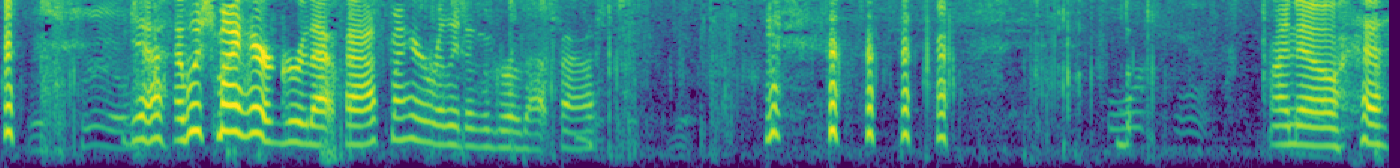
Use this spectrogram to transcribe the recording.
yeah, I wish my hair grew that fast. My hair really doesn't grow that fast. I know.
